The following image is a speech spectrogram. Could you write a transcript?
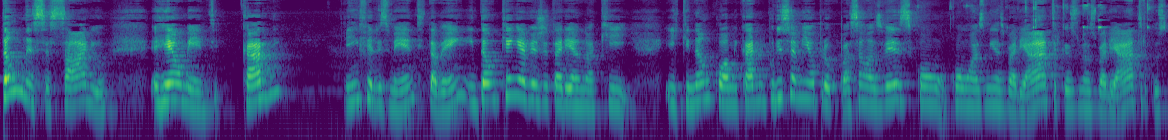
tão necessário, realmente, carne, infelizmente, tá bem? Então, quem é vegetariano aqui e que não come carne, por isso é a minha preocupação, às vezes, com, com as minhas bariátricas, os meus bariátricos,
